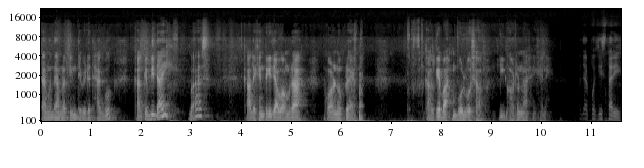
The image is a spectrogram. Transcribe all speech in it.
তার মধ্যে আমরা তিনটে বেডে থাকব। কালকে বিদায়। বাস। কাল এখান থেকে যাব আমরা কর্ণপ্রয়াগ। কালকে বা, বলব সব কী ঘটনা এখানে। হাজার পঁচিশ তারিখ।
